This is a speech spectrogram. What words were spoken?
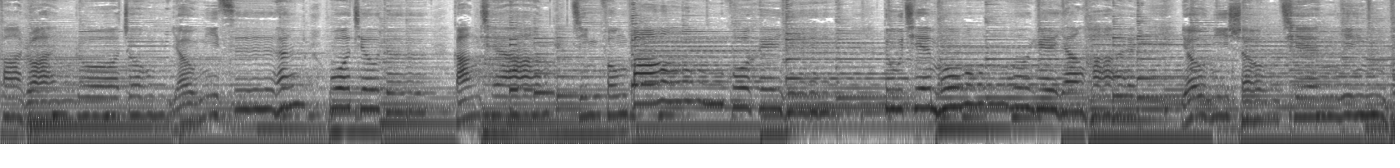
乏软弱中有你慈恩，我就得刚强。经风暴过黑夜，渡阡陌越洋海，有你手牵引我，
